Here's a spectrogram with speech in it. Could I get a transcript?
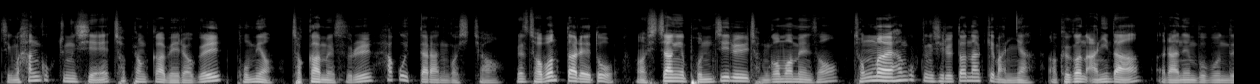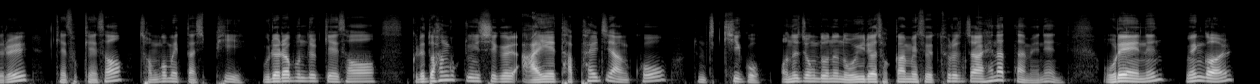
지금 한국 증시의 저평가 매력을 보며 저가 매수를 하고 있다라는 것이죠. 그래서 저번 달에도 어, 시장의 본질을 점검하면서 정말 한국 증시를 떠날 게 맞냐? 어, 그건 아니다라는 부분들을 계속해서 점검했다시피 우리 여러분들께서 그래도 한국 주식을 아예 다 팔지 않고 좀 지키고 어느 정도는 오히려 저가 매수에 투자해놨다면은 올해에는 웬걸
